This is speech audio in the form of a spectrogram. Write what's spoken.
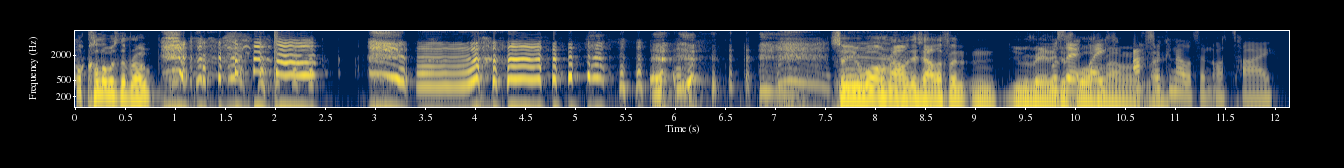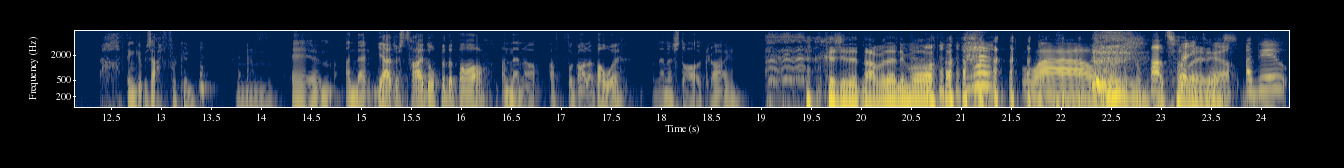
What colour was the rope? So you were walking around with this elephant, and you were really was just it walking like around. African elephant or Thai? I think it was African. Um, and then yeah, I just tied up at the bar, and then I, I forgot about it, and then I started crying. because you didn't have it anymore. Wow, that's, That's pretty hilarious. cool. Have you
